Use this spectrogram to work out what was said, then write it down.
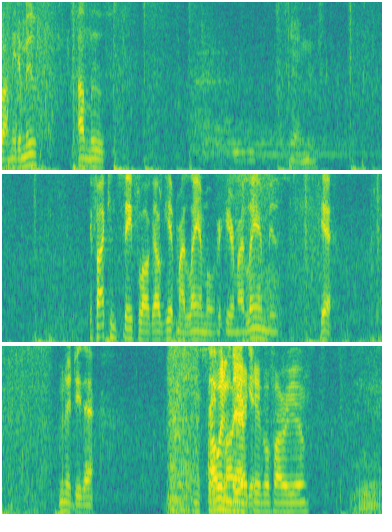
You want me to move? I'll move. Yeah, move. If I can safe log, I'll get my lamb over here. My lamb is, yeah. I'm gonna do that. I'm gonna I wouldn't do that Kable if I were you. I'm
